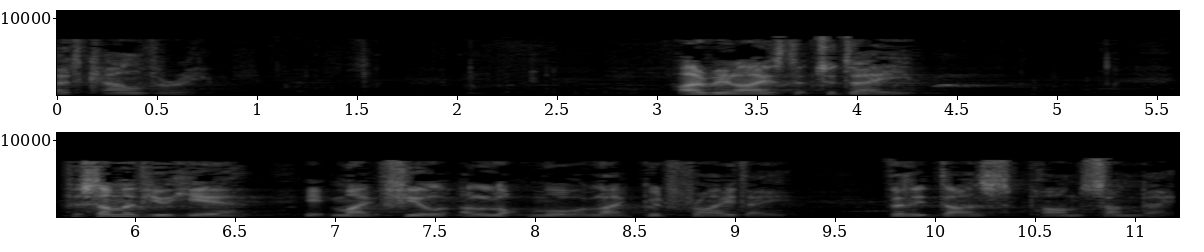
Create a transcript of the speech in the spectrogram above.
at Calvary. I realize that today, for some of you here, it might feel a lot more like Good Friday than it does Palm Sunday.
